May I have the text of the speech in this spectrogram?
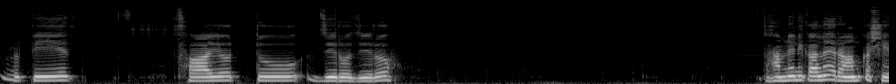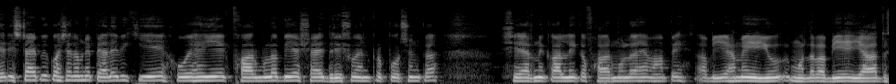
Rupees five two zero zero तो हमने निकालना है राम का शेयर इस टाइप के क्वेश्चन हमने पहले भी किए हुए हैं। ये एक फार्मूला भी है, शायद रेशो एंड प्रोपोर्शन का। शेयर निकालने का फार्मूला है वहाँ पे। अब ये हमें यू मतलब अब ये याद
